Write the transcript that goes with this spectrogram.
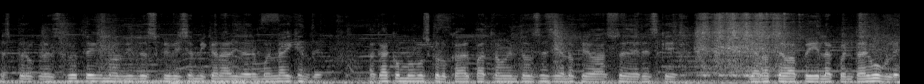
Espero que lo disfruten, no olviden suscribirse a mi canal y darle un buen like gente. Acá como hemos colocado el patrón entonces ya lo que va a suceder es que ya no te va a pedir la cuenta de Google.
